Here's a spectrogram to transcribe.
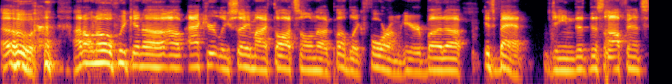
Oh, I don't know if we can uh, uh, accurately say my thoughts on a public forum here, but uh, it's bad. Gene, this offense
